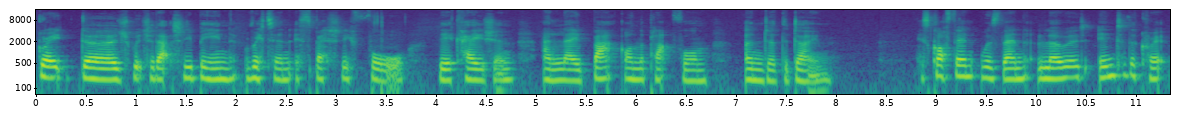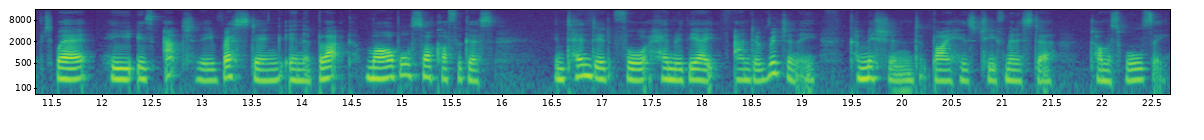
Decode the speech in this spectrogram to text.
great dirge which had actually been written especially for the occasion and laid back on the platform under the dome. His coffin was then lowered into the crypt where he is actually resting in a black marble sarcophagus intended for Henry VIII and originally commissioned by his chief minister, Thomas Wolsey.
